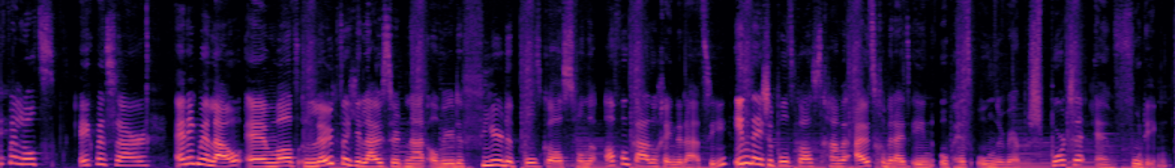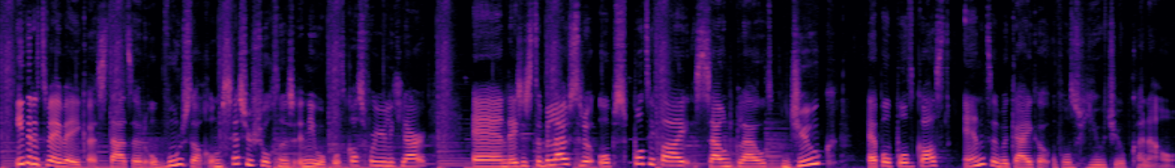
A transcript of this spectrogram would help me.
Ik ben Lot. Ik ben Saar. En ik ben Lau. En wat leuk dat je luistert naar alweer de vierde podcast van de Avocado Generatie. In deze podcast gaan we uitgebreid in op het onderwerp sporten en voeding. Iedere twee weken staat er op woensdag om 6 uur ochtends een nieuwe podcast voor jullie klaar. En deze is te beluisteren op Spotify, Soundcloud, Duke, Apple Podcast en te bekijken op ons YouTube kanaal.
